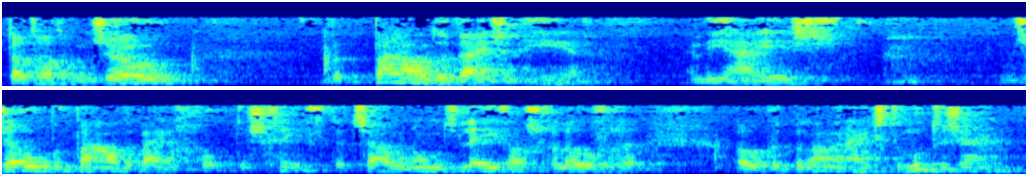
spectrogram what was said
Dat wat hem zo bepaalde bij zijn Heer. En wie hij is. Zo bepaalde bij God, de schrift. Dat zou in ons leven als gelovigen ook het belangrijkste moeten zijn.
